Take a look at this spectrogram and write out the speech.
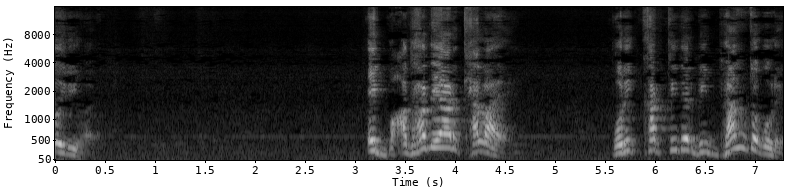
তৈরি হয়। এই বাধা দেওয়ার খেলায় পরীক্ষার্থীদের বিভ্রান্ত করে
